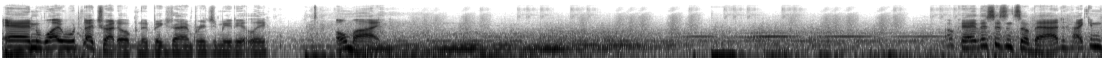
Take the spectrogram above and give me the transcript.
and why wouldn't I try to open a big giant bridge immediately? Oh my. Okay, this isn't so bad. I can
